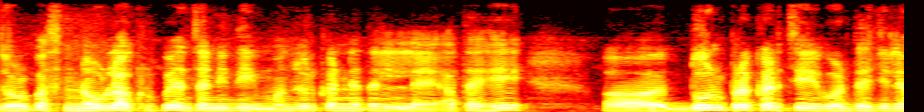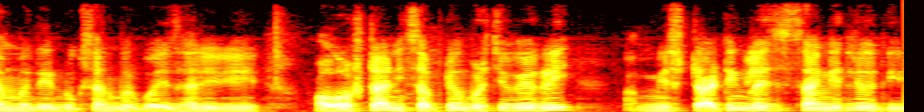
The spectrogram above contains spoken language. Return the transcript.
जवळपास नऊ लाख रुपयांचा निधी मंजूर करण्यात आलेला आहे. आता हे दोन प्रकारची वर्धा जिल्ह्यामध्ये नुकसान भरपाई झालेली आहे. ऑगस्ट आणि सप्टेंबरची वेगळी मी स्टार्टिंगला जी सांगितली होती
